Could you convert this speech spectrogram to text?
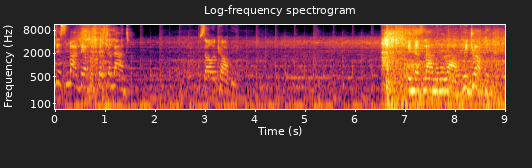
This might be a good place to land. Solid copy. Enough lambing around. We dropping.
